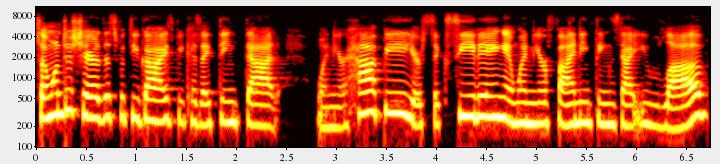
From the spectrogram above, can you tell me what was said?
So, I wanted to share this with you guys because I think that when you're happy, you're succeeding, and when you're finding things that you love,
